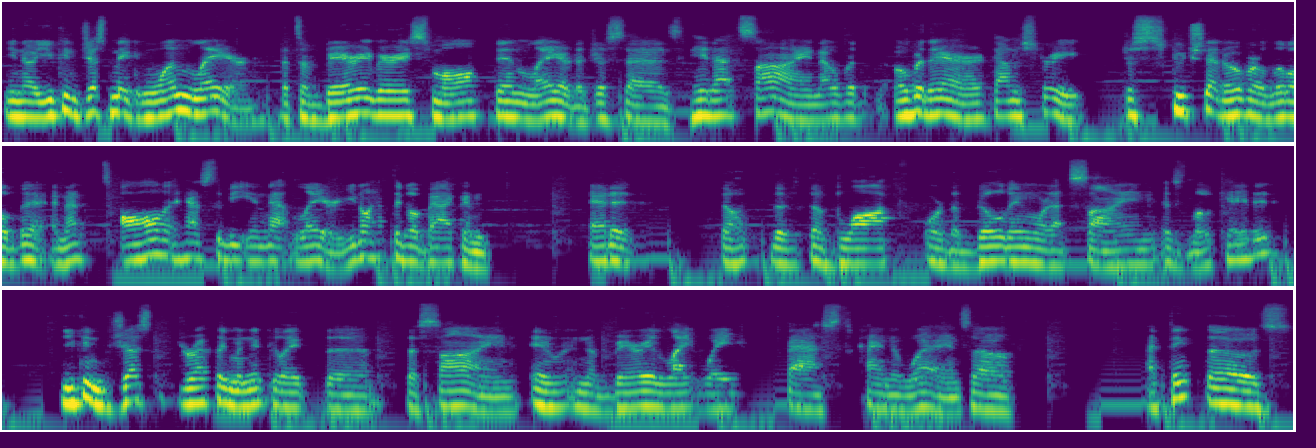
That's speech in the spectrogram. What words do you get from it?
you know, you can just make one layer that's a very very small thin layer that just says, "Hey, that sign over over there down the street." Just scooch that over a little bit, and that's all that has to be in that layer. You don't have to go back and edit the, the, the block or the building where that sign is located, you can just directly manipulate the, the sign in, in a very lightweight, fast kind of way. And so I think those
